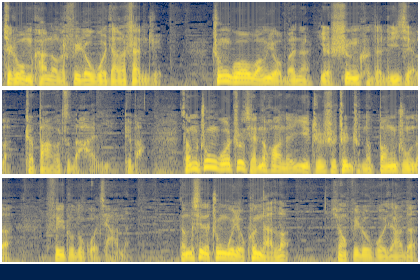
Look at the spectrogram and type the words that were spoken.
其实我们看到了非洲国家的善举，中国网友们呢也深刻的理解了这八个字的含义，对吧？咱们中国之前的话呢，一直是真诚的帮助呢非洲的国家们，那么现在中国有困难了，像非洲国家的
